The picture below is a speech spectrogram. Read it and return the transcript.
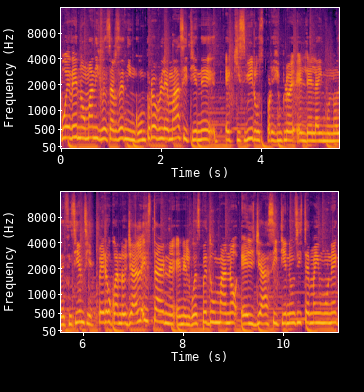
puede no manifestarse ningún problema si tiene X virus, por ejemplo el de la inmunodeficiencia. Pero cuando ya está en, el huésped humano, él ya sí tiene un sistema inmune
